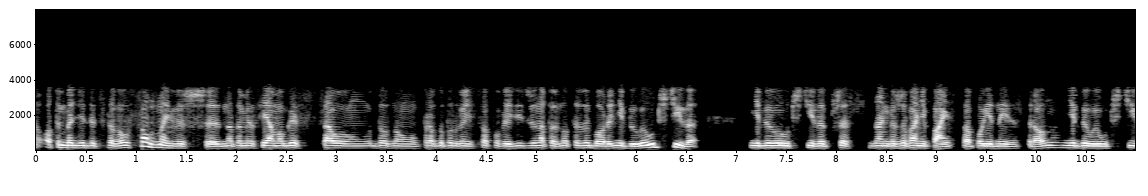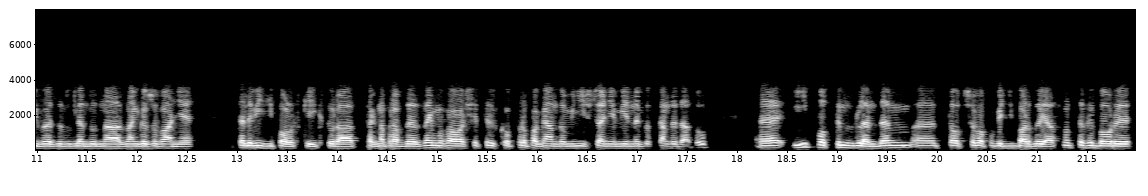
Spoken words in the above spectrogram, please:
No, o tym będzie decydował Sąd Najwyższy, natomiast ja mogę z całą dozą prawdopodobieństwa powiedzieć, że na pewno te wybory nie były uczciwe. Nie były uczciwe przez zaangażowanie państwa po jednej ze stron, nie były uczciwe ze względu na zaangażowanie telewizji polskiej, która tak naprawdę zajmowała się tylko propagandą i niszczeniem jednego z kandydatów. E, I pod tym względem, e, to trzeba powiedzieć bardzo jasno, te wybory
